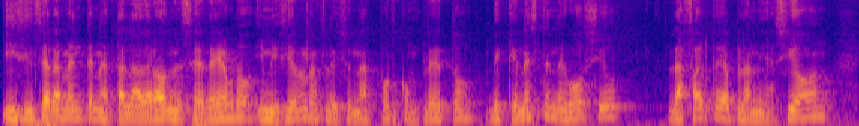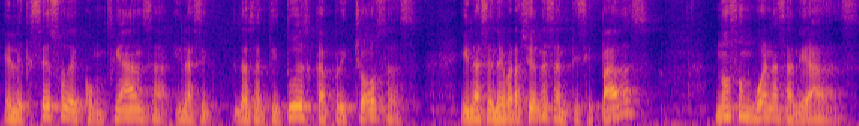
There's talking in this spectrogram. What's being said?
y sinceramente me ataladraron el cerebro y me hicieron reflexionar por completo de que en este negocio la falta de planeación, el exceso de confianza y las, las actitudes caprichosas y las celebraciones anticipadas no son buenas aliadas.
